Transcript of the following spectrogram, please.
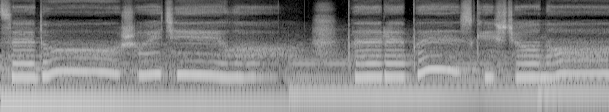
це душу і тіло переписки що щоночі.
